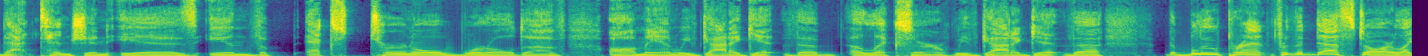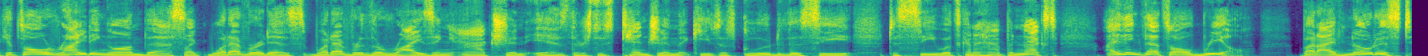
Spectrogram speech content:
that tension is in the external world of oh man we've got to get the elixir we've got to get the the blueprint for the Death Star. Like it's all riding on this, like whatever it is, whatever the rising action is, there's this tension that keeps us glued to the seat to see what's going to happen next. I think that's all real. But I've noticed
